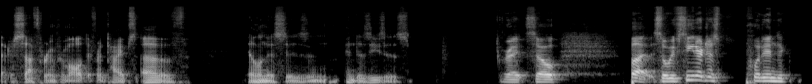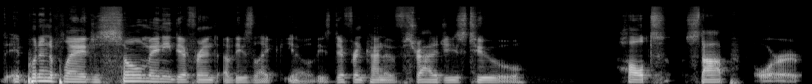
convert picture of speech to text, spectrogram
that are suffering from all different types of illnesses and, and diseases right so but so we've seen her just put into put into play just so many different of these like you know these different kind of strategies to halt stop or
